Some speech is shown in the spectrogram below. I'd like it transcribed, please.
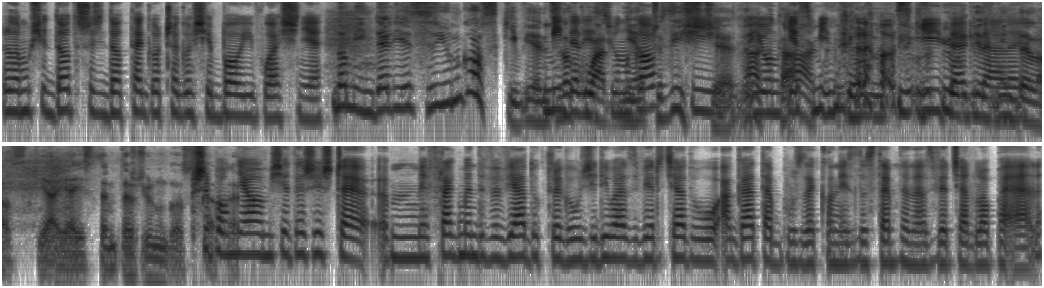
że ona musi dotrzeć do tego, czego się boi właśnie. No Mindel jest jungowski, więc Mindel jest jungowski, oczywiście. Tak, Jung tak. jest mindelowski i Jung tak jest dalej. mindelowski, a ja jestem też jungowska. Przypomniało mi się też jeszcze mm, fragment wywiadu, którego udzieliła zwierciadłu Agata Buzek, on jest dostępny na zwierciadlo.pl.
